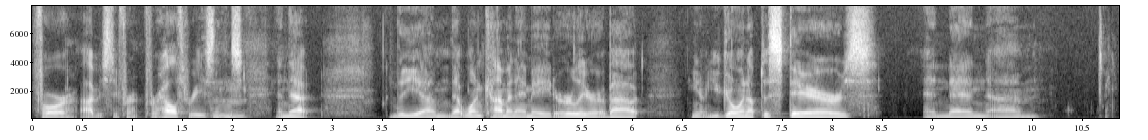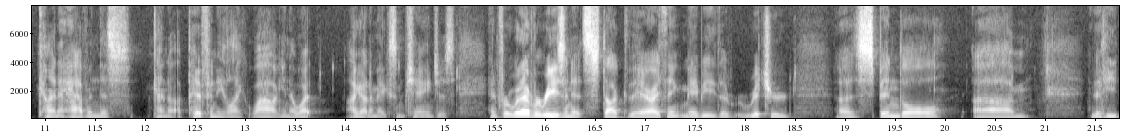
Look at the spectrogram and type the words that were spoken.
for obviously for, for health reasons. Mm-hmm. And that the um, that one comment I made earlier about, you know, you going up the stairs and then um, kind of having this kind of epiphany like, wow, you know what? I got to make some changes. And for whatever reason, it stuck there. I think maybe the Richard uh, Spindle, um, that he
